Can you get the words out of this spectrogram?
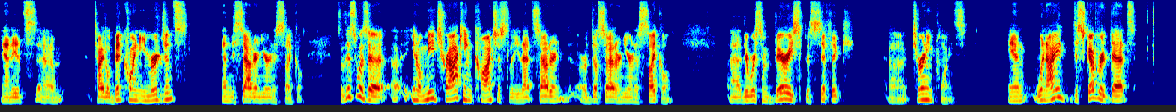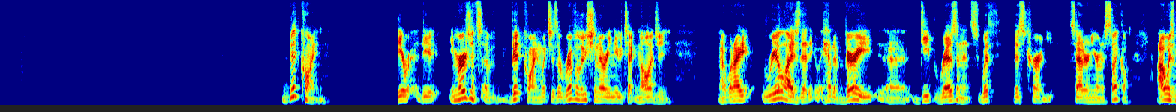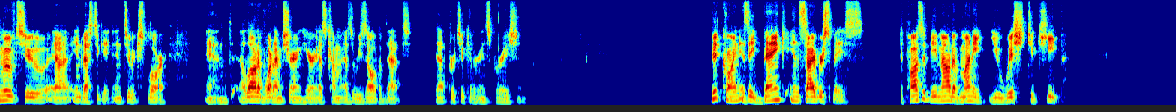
And it's um, titled Bitcoin Emergence and the Saturn-Uranus Cycle. So this was a, a, you know, me tracking consciously that Saturn or the Saturn-Uranus cycle. Uh, there were some very specific uh, turning points. And when I discovered that Bitcoin, the, the emergence of Bitcoin, which is a revolutionary new technology, uh, when I realized that it had a very uh, deep resonance with this current Saturn-Uranus cycle, I was moved to uh, investigate and to explore. And a lot of what I'm sharing here has come as a result of that, that particular inspiration. Bitcoin is a bank in cyberspace Deposit the amount of money you wish to keep.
